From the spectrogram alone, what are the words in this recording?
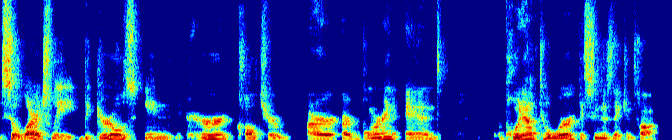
so largely the girls in her culture are, are born and put out to work as soon as they can talk.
